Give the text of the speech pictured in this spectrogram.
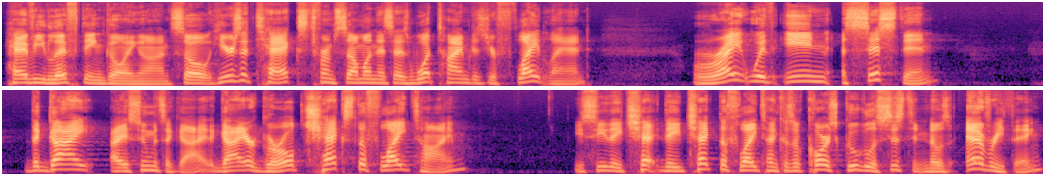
heavy lifting going on. So here's a text from someone that says, What time does your flight land? Right within Assistant, the guy, I assume it's a guy, the guy or girl checks the flight time. You see, they check they check the flight time because of course Google Assistant knows everything.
